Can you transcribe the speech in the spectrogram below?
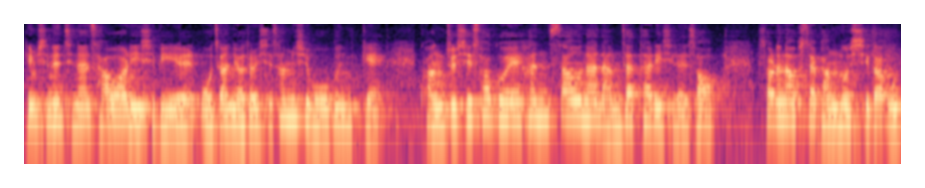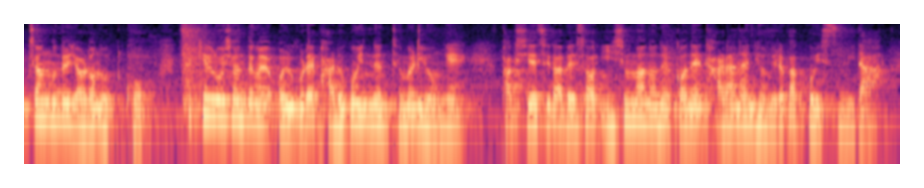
김 씨는 지난 4월 22일 오전 8시 35분께 광주시 서구의 한 사우나 남자 탈의실에서 39살 박모 씨가 옷장문을 열어놓고 스킨로션 등을 얼굴에 바르고 있는 틈을 이용해 박 씨의 지갑에서 20만 원을 꺼내 달아난 혐의를 받고 있습니다.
